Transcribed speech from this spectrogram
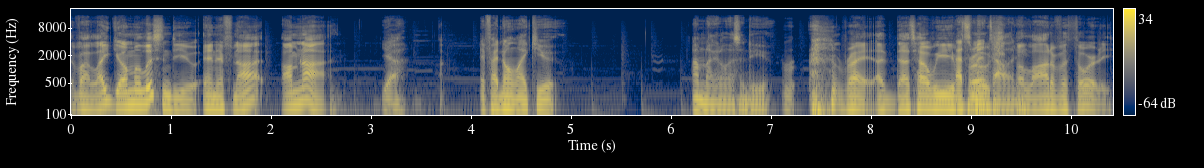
If I like you, I'm gonna listen to you, and if not, I'm not. Yeah. If I don't like you, I'm not going to listen to you. right. I, that's how we That's approach mentality. a lot of authority.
